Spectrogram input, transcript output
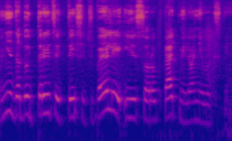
Мені дадуть 30 тисяч белі і 45 мільйонів XP.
